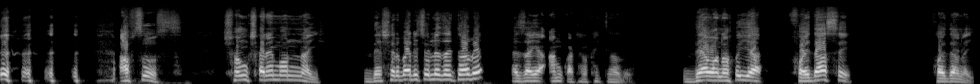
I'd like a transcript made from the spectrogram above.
আফসোস, সংসারে মন নাই। দেশের বাড়ি চলে যাইতে হবে, যাইয়া আম কাঁঠাল খাইতে হবে। দেওয়ানা হইয়া ফয়দা আছে, ফয়দা নাই।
